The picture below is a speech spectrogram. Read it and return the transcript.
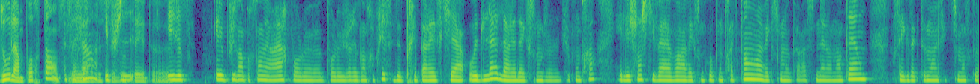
d'où l'importance. C'est ça. et puis, et le, et le plus important derrière pour le, pour le juriste d'entreprise, c'est de préparer ce qu'il y a au-delà de la rédaction du, contrat et l'échange qu'il va avoir avec son co-contractant, avec son opérationnel en interne. C'est exactement effectivement ce que,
